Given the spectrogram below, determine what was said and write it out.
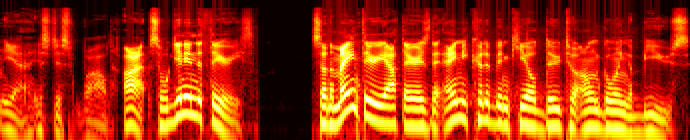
yeah, it's just wild. All right, so we'll get into theories. So the main theory out there is that Amy could have been killed due to ongoing abuse.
